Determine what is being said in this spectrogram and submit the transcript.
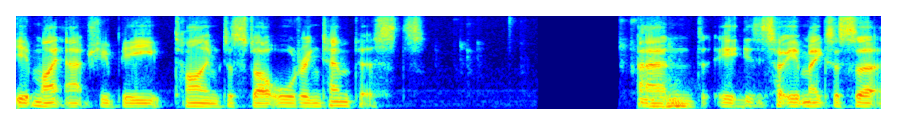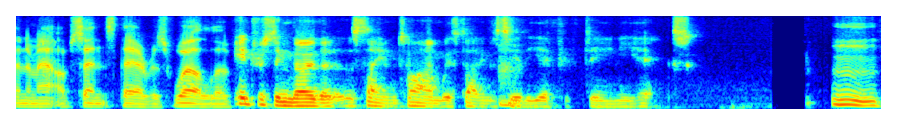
it might actually be time to start ordering Tempests. And it, it- so it makes a certain amount of sense there as well. Of Interesting though that at the same time we're starting to see the F-15EX. Mm,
